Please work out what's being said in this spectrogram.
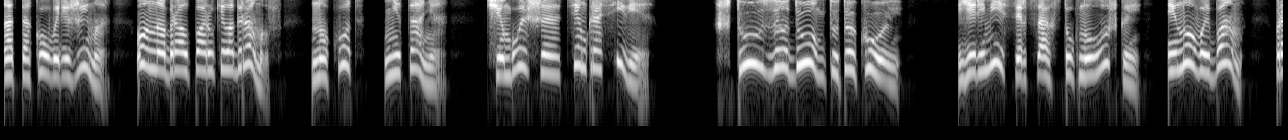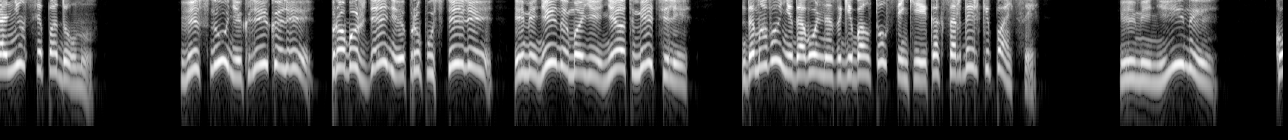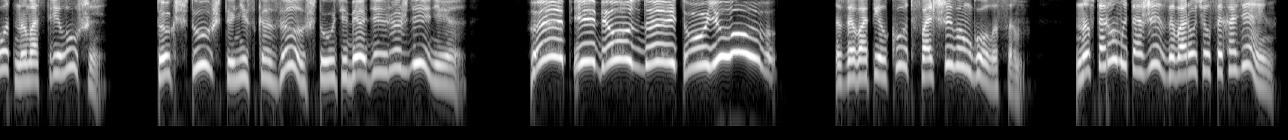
От такого режима он набрал пару килограммов, но кот не Таня. Чем больше, тем красивее. «Что за дом-то такой?» Еремей в сердцах стукнул ложкой, и новый бам пронесся по дому. «Весну не кликали, пробуждение пропустили, именины мои не отметили». Домовой недовольно загибал толстенькие, как сардельки, пальцы. «Именины?» Кот навострил уши. «Так что ж ты не сказал, что у тебя день рождения?» «Happy birthday to you!» Завопил кот фальшивым голосом. На втором этаже заворочился хозяин.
